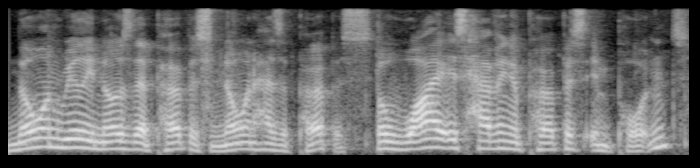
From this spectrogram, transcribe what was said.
no one really knows their purpose. No one has a purpose. But why is having a purpose important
